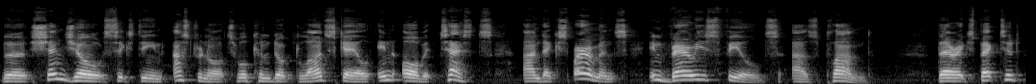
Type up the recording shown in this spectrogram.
The Shenzhou 16 astronauts will conduct large scale in orbit tests and experiments in various fields as planned. They are expected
